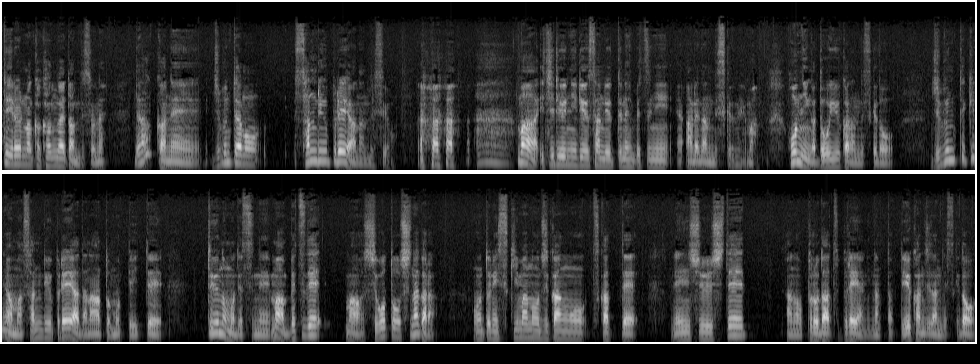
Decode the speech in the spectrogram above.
ていろいろなんか考えたんですよね。でなんかね自分ってあの三流プレイヤーなんですよ。まあ一流二流三流ってね別にあれなんですけどね。まあ本人がどう言うかなんですけど自分的にはまあ三流プレイヤーだなと思っていてというのもですねまあ別でまあ仕事をしながら本当に隙間の時間を使って練習してあのプロダーツプレーヤーになったっていう感じなんですけど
